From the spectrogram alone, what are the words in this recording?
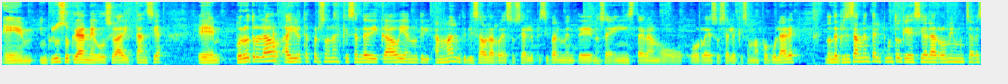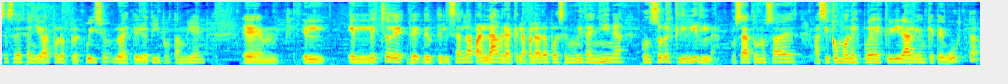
em, incluso crear negocios a distancia, em, por otro lado, hay otras personas que se han dedicado y han, mal utilizado las redes sociales, principalmente, no sé, Instagram o, redes sociales que son más populares, donde precisamente el punto que decía la Romy muchas veces se dejan llevar por los prejuicios, los estereotipos también, el, el hecho de, utilizar la palabra, que la palabra puede ser muy dañina con solo escribirla. O sea, tú no sabes, así como les puedes escribir a alguien que te gusta,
